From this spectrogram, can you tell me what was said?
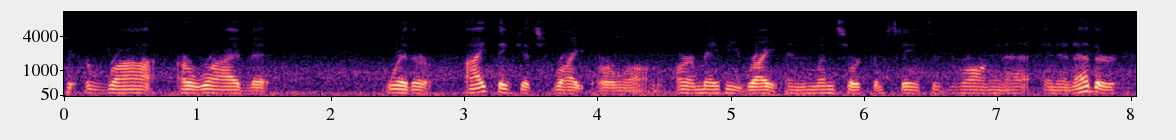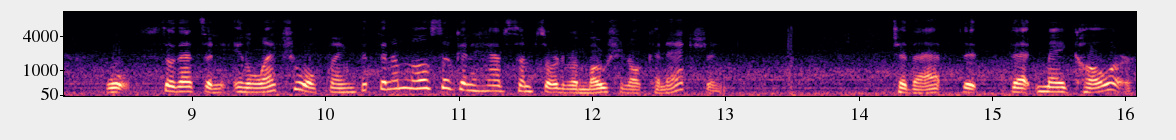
to arri- arrive at whether I think it's right or wrong, or maybe right in one circumstance is wrong in a, in another. Well, so that's an intellectual thing, but then I'm also going to have some sort of emotional connection to that that that may color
